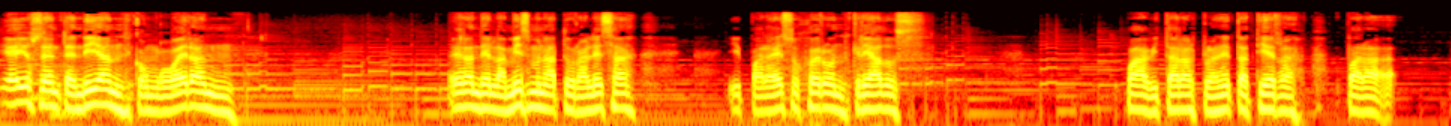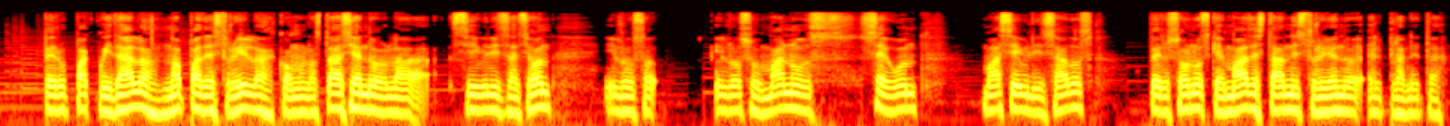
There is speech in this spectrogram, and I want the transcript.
Ellos entendían como eran eran de la misma naturaleza y para eso fueron creados para habitar al planeta Tierra, para, pero para cuidarlo, no para destruirla, como lo está haciendo la civilización y los, y los humanos, según más civilizados, pero son los que más están destruyendo el planeta.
